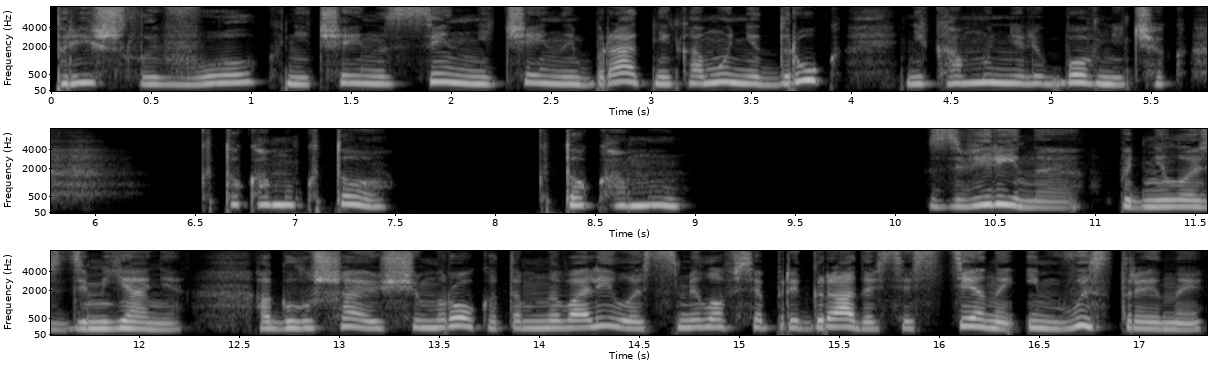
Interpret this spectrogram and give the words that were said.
пришлый волк, ничейный сын, ничейный брат, никому не друг, никому не любовничек. Кто кому кто? Кто кому? Звериное поднялось Демьяне, оглушающим рокотом навалилось, смело все преграды, все стены, им выстроенные,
